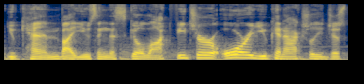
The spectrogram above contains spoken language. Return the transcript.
you can by using the skill lock feature or you can actually just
